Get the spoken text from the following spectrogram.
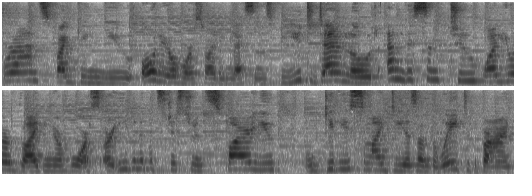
brand spanking new audio horse riding lessons for you to download and listen to while you are riding your horse, or even if it's just to inspire you and give you some ideas on the way to the barn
